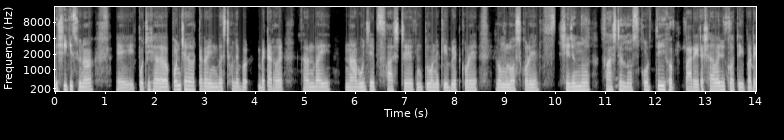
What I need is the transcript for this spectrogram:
বেশি কিছু না, এই পঁচিশ হাজার, পঞ্চাশ হাজার টাকা ইনভেস্ট হলে বেটার হয়। কারণ ভাই না বুঝে ফার্স্টে কিন্তু অনেকেই বেট করে এবং লস করে। সেজন্য ফার্স্টে লস করতেই পারে, এটা স্বাভাবিক হতেই পারে।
